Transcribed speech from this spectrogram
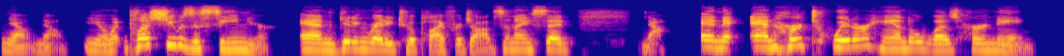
no, no, you know, plus she was a senior and getting ready to apply for jobs. And I said, no, and and her twitter handle was her name.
